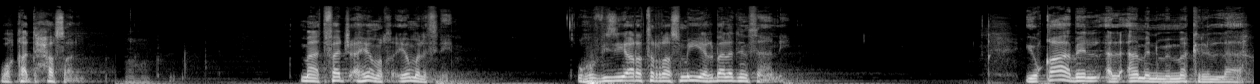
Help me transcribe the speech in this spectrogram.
وقد حصل مات فجأة يوم يوم الاثنين. وهو في زيارة رسمية لبلد ثاني. يقابل الأمن من مكر الله.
